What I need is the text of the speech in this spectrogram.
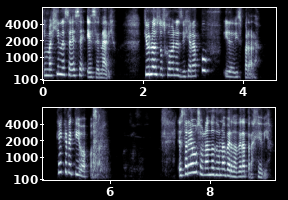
Imagínese ese escenario. Que uno de estos jóvenes dijera, puff, y le disparara. ¿Qué cree que iba a pasar? Estaríamos hablando de una verdadera tragedia.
